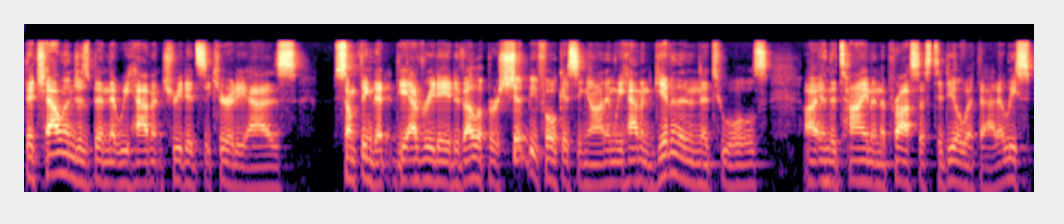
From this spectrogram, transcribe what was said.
the challenge has been that we haven't treated security as something that the everyday developer should be focusing on, and we haven't given them the tools uh, and the time and the process to deal with that, at least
